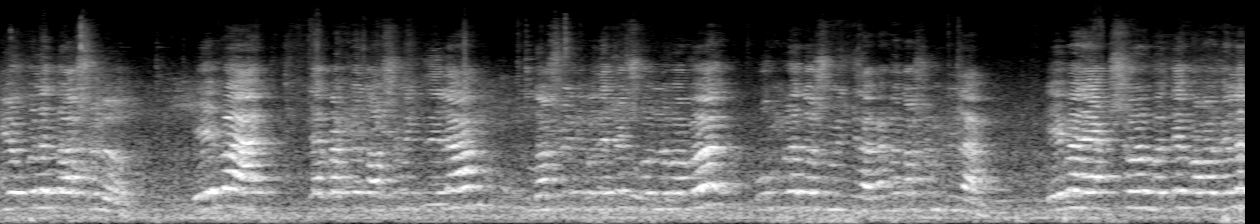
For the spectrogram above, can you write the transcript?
বিয়োগ করলে দশ হলো। এবার একটা দশমিক দিলাম দশমিকের মধ্যে একটা শূন্য পাবো, উপরে দশমিক দিলাম, একটা দশমিক দিলাম। এবার একশোর মধ্যে কমা গেল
